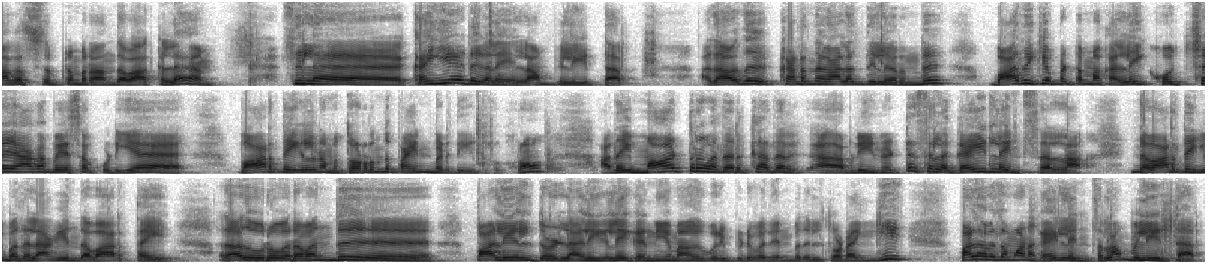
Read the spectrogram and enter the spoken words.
ஆகஸ்ட் செப்டம்பர் அந்த வாக்கில் சில கையேடுகளை எல்லாம் வெளியிட்டார். அதாவது கடந்த காலத்திலிருந்து பாதிக்கப்பட்ட மக்களை கொச்சையாக பேசக்கூடிய வார்த்தைகளை நம்ம தொடர்ந்து பயன்படுத்திக்கிட்டு இருக்கிறோம். அதை மாற்றுவதற்கு அதற்கு அப்படின்னுட்டு சில கைட்லைன்ஸ் எல்லாம் இந்த வார்த்தைக்கு பதிலாக இந்த வார்த்தை. அதாவது ஒருவரை வந்து பாலியல் தொழிலாளிகளை கண்ணியமாக குறிப்பிடுவது என்பதில் தொடங்கி பல விதமான கைட்லைன்ஸ் எல்லாம் வெளியிட்டார்.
